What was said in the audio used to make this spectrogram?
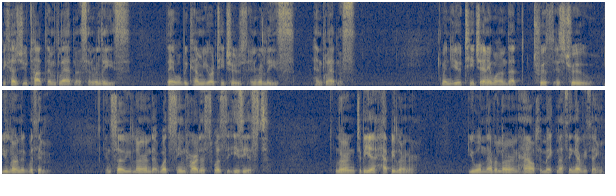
because you taught them gladness and release, they will become your teachers in release and gladness. When you teach anyone that truth is true, you learn it with him. And so you learn that what seemed hardest was the easiest. Learn to be a happy learner. you will never learn how to make nothing everything.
